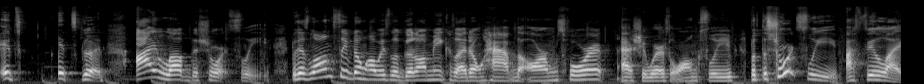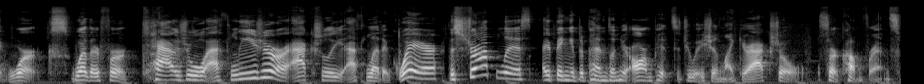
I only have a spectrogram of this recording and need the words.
It's it's good. I love the short sleeve because long sleeve don't always look good on me because I don't have the arms for it she wears a long sleeve. But the short sleeve I feel like works, whether for casual athleisure or actually athletic wear. The strapless, I think it depends on your armpit situation, like your actual circumference.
